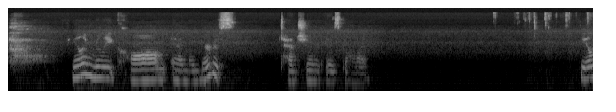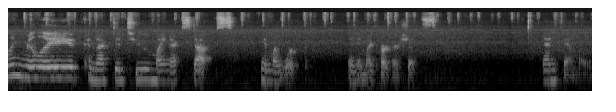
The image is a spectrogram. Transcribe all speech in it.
Feeling really calm and my nervous tension is gone. Feeling really connected to my next steps in my work and in my partnerships and family.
